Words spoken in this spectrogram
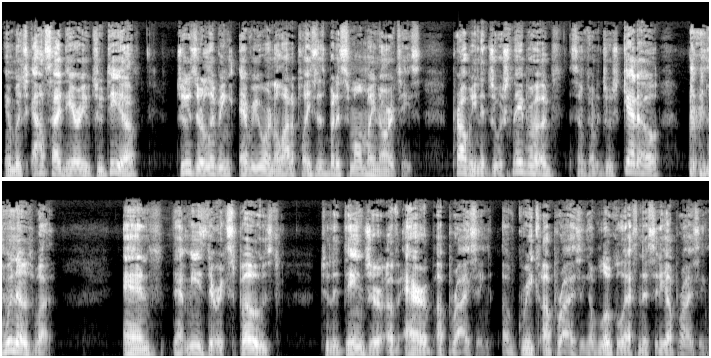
in which outside the area of Judea, Jews are living everywhere in a lot of places, but as small minorities. Probably in a Jewish neighborhood, some kind of Jewish ghetto, who knows what. And that means they're exposed to the danger of Arab uprising, of Greek uprising, of local ethnicity uprising.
